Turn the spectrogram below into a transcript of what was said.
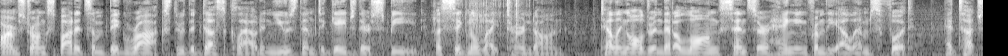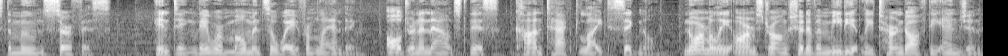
Armstrong spotted some big rocks through the dust cloud and used them to gauge their speed. A signal light turned on, telling Aldrin that a long sensor hanging from the LM's foot had touched the moon's surface, hinting they were moments away from landing. Aldrin announced this contact light signal. Normally, Armstrong should have immediately turned off the engine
